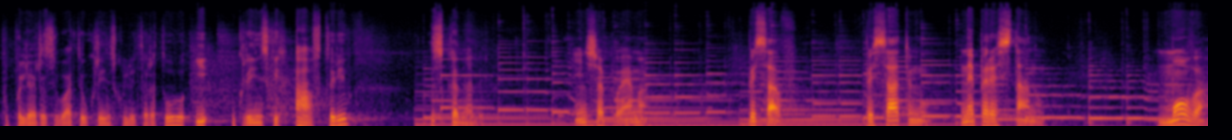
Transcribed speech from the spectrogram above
популяризувати українську літературу і українських авторів з Канади. Інша поема. Писав, писатиму, не перестану. Мова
